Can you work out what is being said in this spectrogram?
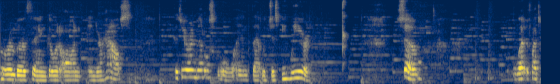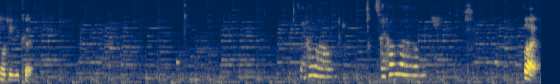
marimba thing going on in your house because you're in middle school and that would just be weird. So, what if I told you you could? Say hello. But,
